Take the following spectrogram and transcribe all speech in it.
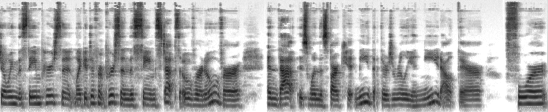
showing the same person like a different person the same steps over and over. And that is when the spark hit me that there's really a need out there for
